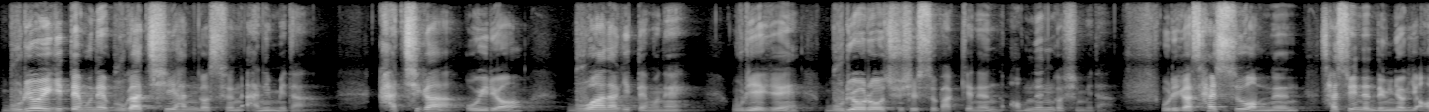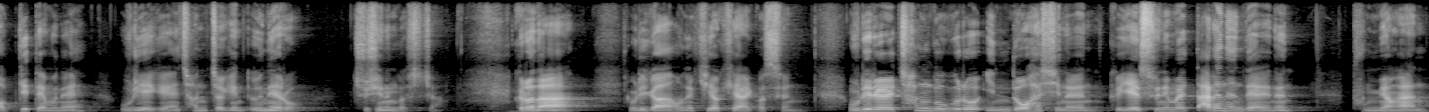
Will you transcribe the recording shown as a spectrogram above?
무료이기 때문에 무가치한 것은 아닙니다. 가치가 오히려 무한하기 때문에 우리에게 무료로 주실 수밖에는 없는 것입니다. 우리가 살 수 없는 살 수 있는 능력이 없기 때문에 우리에게 전적인 은혜로 주시는 것이죠. 그러나 우리가 오늘 기억해야 할 것은 우리를 천국으로 인도하시는 그 예수님을 따르는 데에는 분명한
